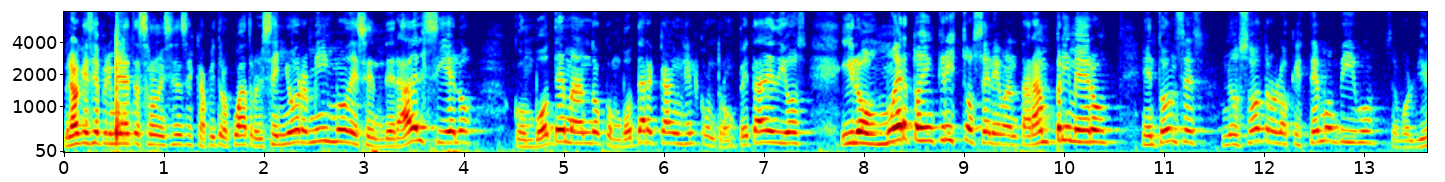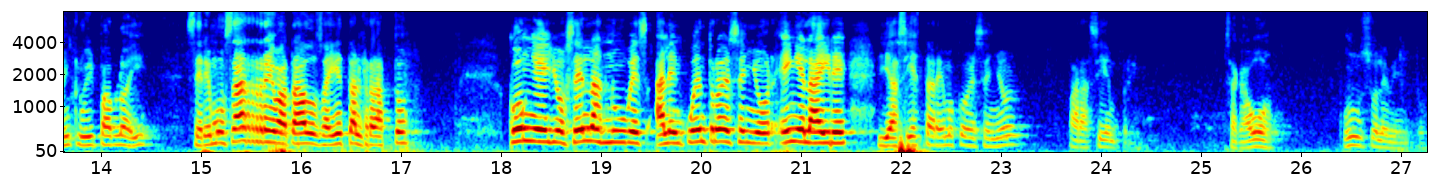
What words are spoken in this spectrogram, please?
Mira lo que dice 1 Tesalonicenses capítulo 4. El Señor mismo descenderá del cielo con voz de mando, con voz de arcángel, con trompeta de Dios, y los muertos en Cristo se levantarán primero. Entonces nosotros los que estemos vivos, se volvió a incluir Pablo ahí, seremos arrebatados, ahí está el rapto, con ellos en las nubes al encuentro del Señor en el aire, y así estaremos con el Señor para siempre. Se acabó. Un solo evento.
